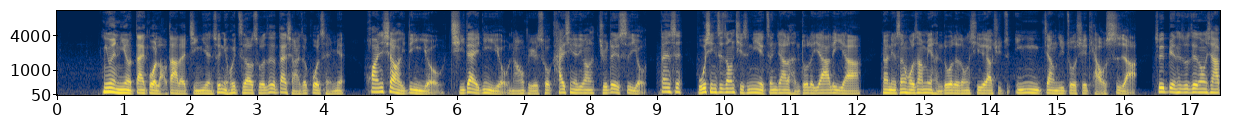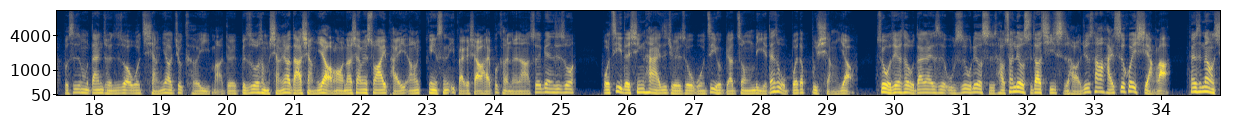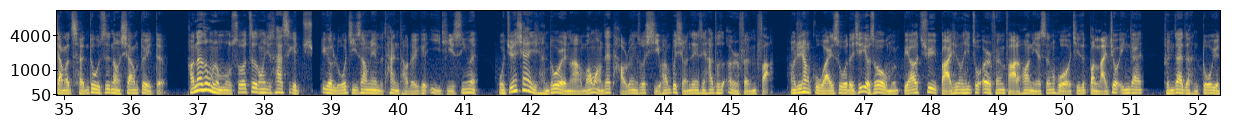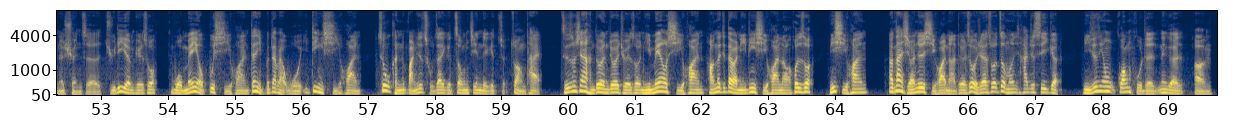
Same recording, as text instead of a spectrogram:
因为你有带过老大的经验，所以你会知道说，这个带小孩的过程里面，欢笑一定有，期待一定有，然后比如说开心的地方绝对是有，但是无形之中，其实你也增加了很多的压力啊，让你的生活上面很多的东西要去因应这样去做些调试啊，所以变成说这些东西它不是这么单纯，是说我想要就可以嘛，对，不是说什么想要打想要哦，那下面刷一排，然后给你生一百个小孩，不可能啊，所以变成是说我自己的心态还是觉得说我自己会比较中立，但是我不会到不想要。所以，我这个时候我大概是五十五六十，好，算六十到七十，好，就是他还是会想啦，但是那种想的程度是那种相对的。好，那时候我们说这个东西它是一个一个逻辑上面的探讨的一个议题，是因为我觉得现在很多人啊，往往在讨论说喜欢不喜欢这件事情，它都是二分法。然后就像古来说的，其实有时候我们不要去把一些东西做二分法的话，你的生活其实本来就应该存在着很多元的选择。举例人，比如说我没有不喜欢，但也不代表我一定喜欢。所以我可能本来就处在一个中间的一个状态，只是说现在很多人就会觉得说，你没有喜欢，好，那就代表你一定喜欢咯，或者说你喜欢，啊但喜欢就是喜欢了，对。所以我觉得说这种东西它就是一个，你就是用光谱的那个嗯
